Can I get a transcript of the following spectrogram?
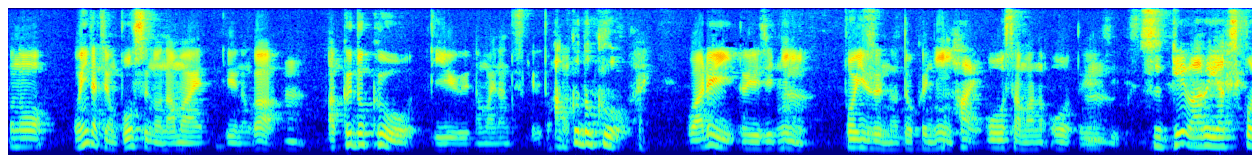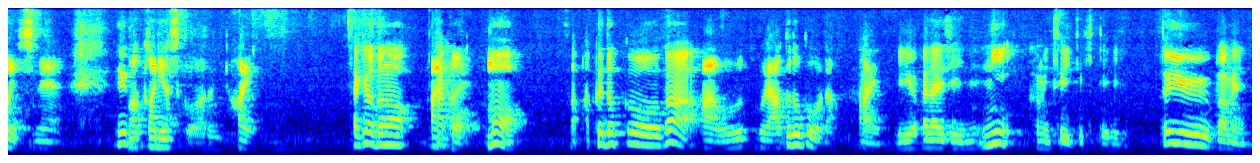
この鬼たちのボスの名前っていうのが、うん悪毒王っていう名前なんですけれども、悪毒王。悪いという字に、うんポイズンの毒に、はい王様の王という字です。すっげえ悪いやつっぽいですね。でわかりやすく悪い。はい。先ほどのタコはいも、その悪毒王が、あ、うこれ悪毒王だ。はい、有岡大臣に噛みついてきているという場面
